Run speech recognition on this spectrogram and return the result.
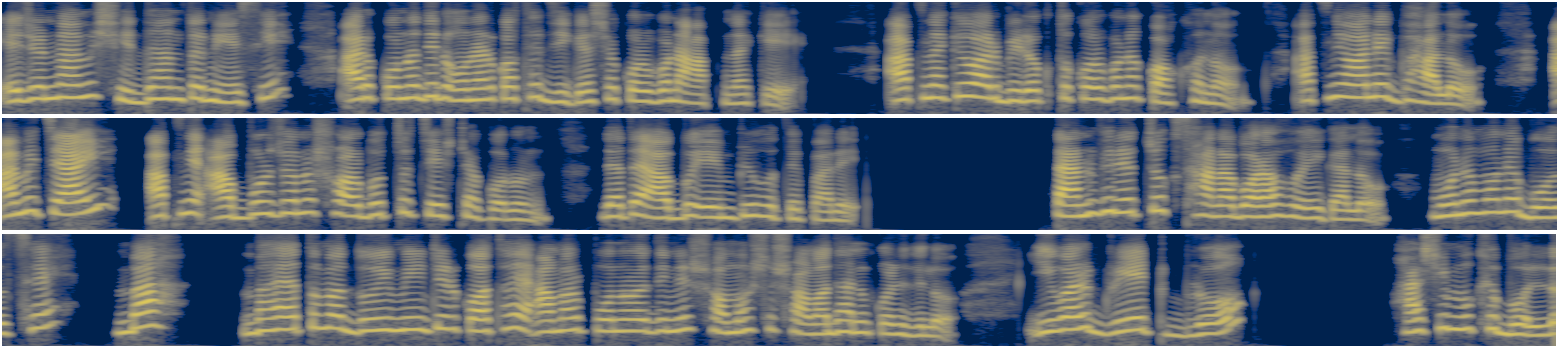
এজন্য আমি সিদ্ধান্ত নিয়েছি, আর কোনোদিন ওনার কথা জিজ্ঞাসা করব না আপনাকে। আপনাকেও আর বিরক্ত করব না কখনো। আপনি অনেক ভালো। আমি চাই আপনি আব্বুর জন্য সর্বোচ্চ চেষ্টা করুন, যাতে আব্বু এমপি হতে পারে। তানভীরের চোখ ছানা বড়া হয়ে গেল। মনে মনে বলছে, বাহ! ভাইয়া, তোমার দুই মিনিটের কথায় আমার পনেরো দিনের সমস্যা সমাধান করে দিল। ইউ আর গ্রেট ব্রো হাসি মুখে বলল।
